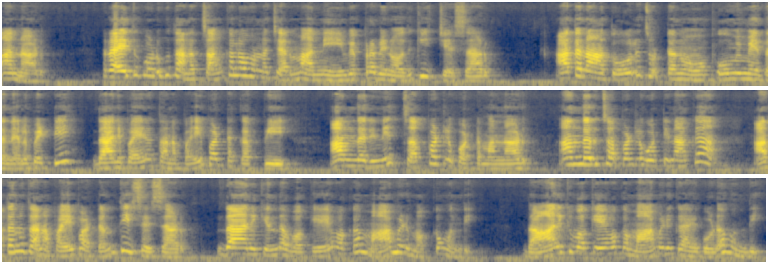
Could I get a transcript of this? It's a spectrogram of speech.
అన్నాడు. రైతు కొడుకు తన చంకలో ఉన్న చర్మాన్ని విప్ర వినోదికి ఇచ్చేశాడు. అతను ఆ తోలు చుట్టను భూమి మీద నిలబెట్టి దానిపైన తన పైపట్ట కప్పి అందరినీ చప్పట్లు కొట్టమన్నాడు. అందరూ చప్పట్లు కొట్టినాక అతను తన పై పట్టను తీసేశాడు. దాని కింద ఒకే ఒక మామిడి మొక్క ఉంది. దానికి ఒకే ఒక మామిడికాయ కూడా ఉంది.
